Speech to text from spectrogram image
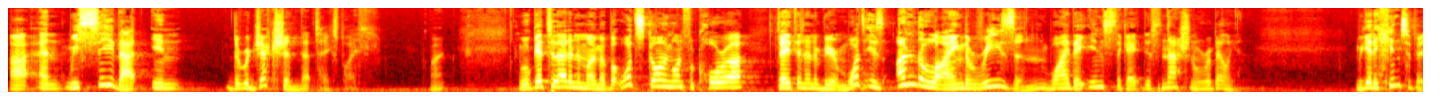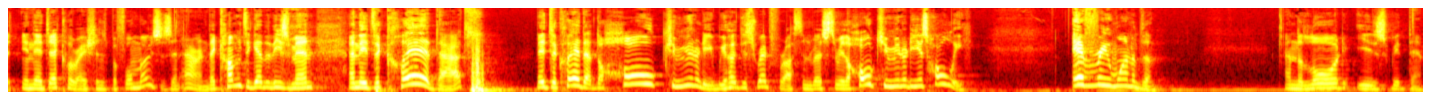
Uh, and we see that in the rejection that takes place. Right? We'll get to that in a moment. But what's going on for Korah, Dathan, and Abiram? What is underlying the reason why they instigate this national rebellion? We get a hint of it in their declarations before Moses and Aaron. They come together, these men, and they declare that they declare that the whole community, we heard this read for us in verse 3, the whole community is holy. Every one of them. And the Lord is with them.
